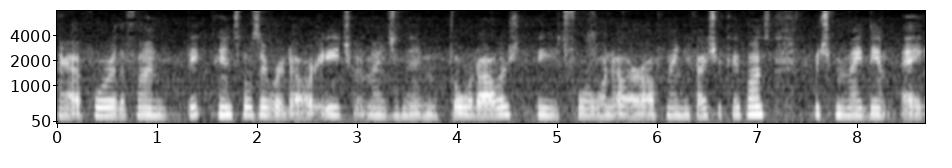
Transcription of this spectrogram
I got four of the fun big pencils. They were a dollar each, but made them four dollars. I used four one dollar off manufacturer coupons, which made them a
